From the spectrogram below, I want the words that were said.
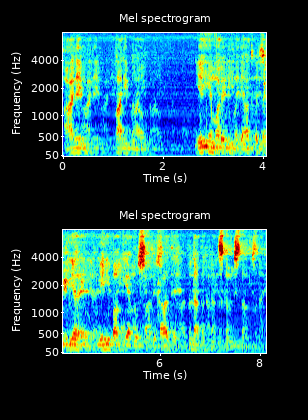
عالم، قاری بناؤ۔ یہی ہمارے لیے نجات کا ذریعہ ہے، یہی باقیات و صالحات ہے اللہ تعالیٰ اس کا مستعب بنائے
